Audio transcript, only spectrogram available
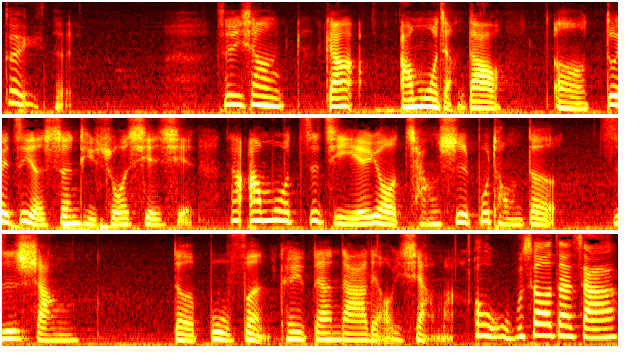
对。对，所以像。刚刚阿莫讲到，呃，对自己的身体说谢谢。那阿莫自己也有尝试不同的咨商的部分，可以跟大家聊一下吗？哦，我不知道大家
